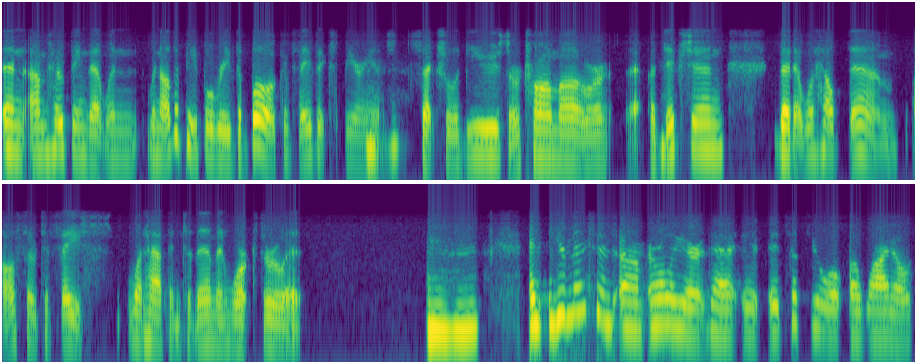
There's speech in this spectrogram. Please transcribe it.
and I'm hoping that when when other people read the book, if they've experienced mm-hmm. sexual abuse or trauma or addiction, that it will help them also to face what happened to them and work through it. Hmm And you mentioned um, earlier that it, it took you a while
